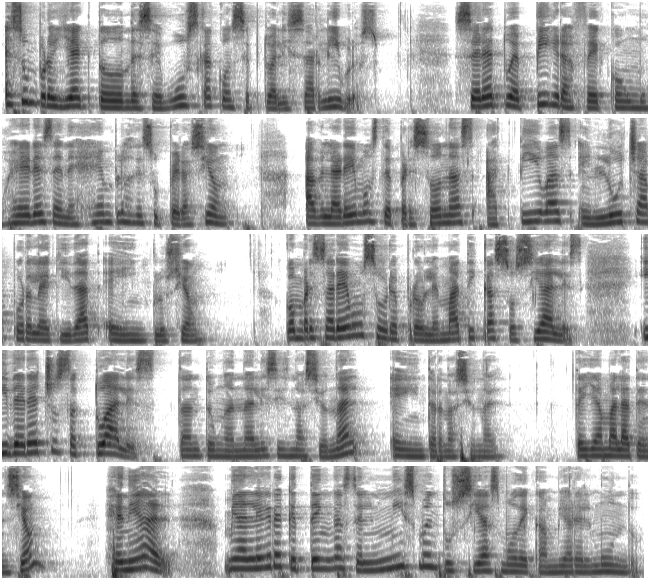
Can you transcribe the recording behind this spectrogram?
Es un proyecto donde se busca conceptualizar libros. Seré tu epígrafe con mujeres en ejemplos de superación. Hablaremos de personas activas en lucha por la equidad e inclusión. Conversaremos sobre problemáticas sociales y derechos actuales, tanto en análisis nacional e internacional. ¿Te llama la atención? Genial. Me alegra que tengas el mismo entusiasmo de cambiar el mundo.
